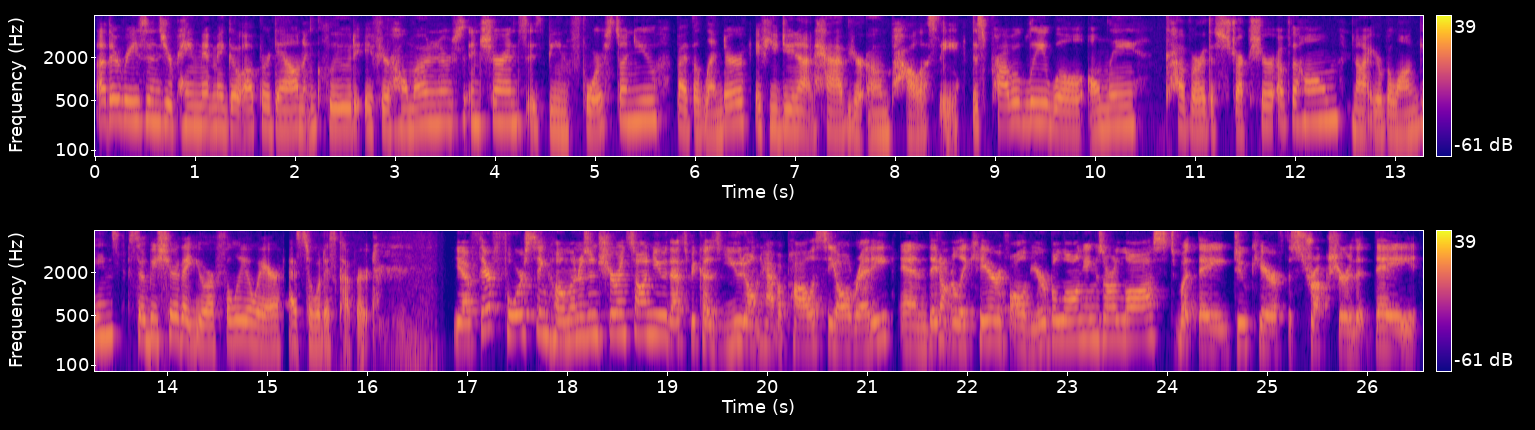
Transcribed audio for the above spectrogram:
Other reasons your payment may go up or down include if your homeowner's insurance is being forced on you by the lender if you do not have your own policy. This probably will only cover the structure of the home, not your belongings. So be sure that you are fully aware as to what is covered. Yeah, if they're forcing homeowners insurance on you, that's because you don't have a policy already. And they don't really care if all of your belongings are lost, but they do care if the structure that they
